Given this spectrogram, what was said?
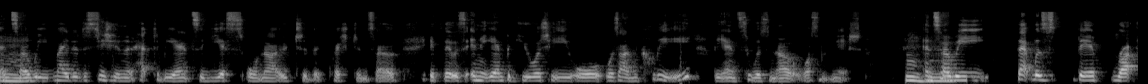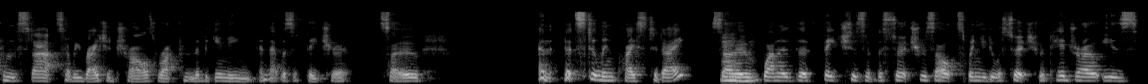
And so Mhm. we made a decision it had to be answered yes or no to the question. So if there was any ambiguity or was unclear, the answer was no, it wasn't met. And so Mhm. we that was there right from the start. So we rated trials right from the beginning, and that was a feature. So and that's still in place today. So Mhm. one of the features of the search results when you do a search for Pedro is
